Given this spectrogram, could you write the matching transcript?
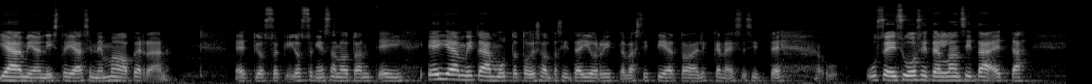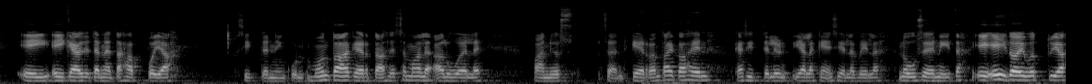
jäämiä niistä jää sinne maaperään. Että jossakin, jossakin sanotaan, että ei, ei jää mitään, mutta toisaalta siitä ei ole riittävästi tietoa. Eli näissä sitten usein suositellaan sitä, että ei, ei käytetä näitä happoja sitten niin kuin montaa kertaa sille samalle alueelle, vaan jos sen kerran tai kahden käsittelyn jälkeen siellä vielä nousee niitä ei-toivottuja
